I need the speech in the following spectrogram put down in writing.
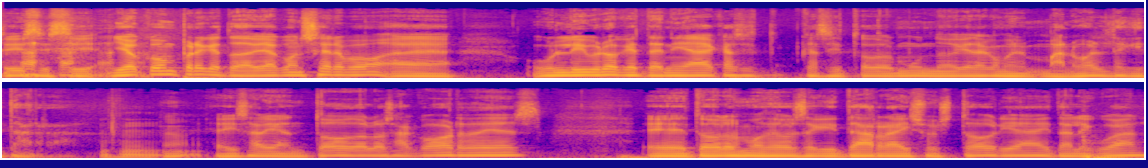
Sí, sí, sí. Yo compré, que todavía conservo, eh, un libro que tenía casi, casi todo el mundo, que era como el manual de guitarra. ¿no? Y ahí salían todos los acordes, eh, todos los modelos de guitarra y su historia y tal y cual.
